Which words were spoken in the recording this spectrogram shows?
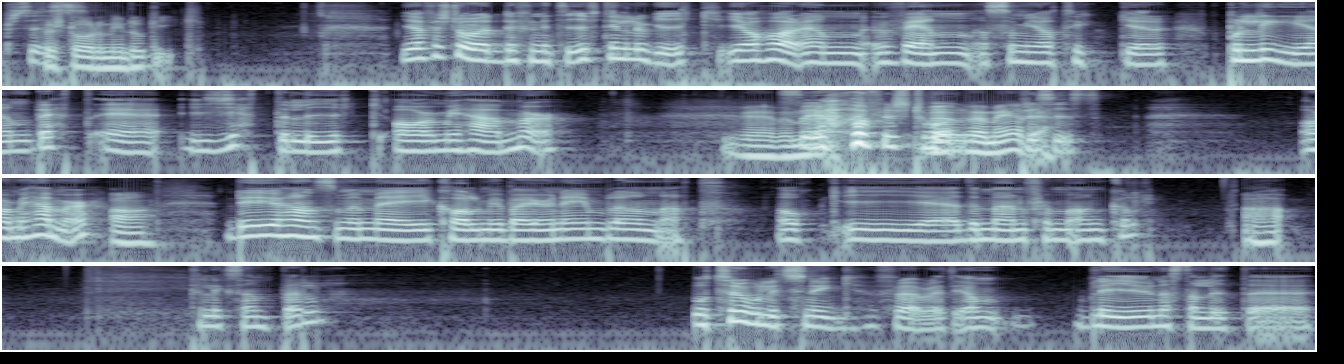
precis. Förstår du min logik? Jag förstår definitivt din logik. Jag har en vän som jag tycker på leendet är jättelik Army Hammer. Vem Så jag förstår Vem- vem är det? precis. Army Hammer, Ja. det är ju han som är med i Call Me By Your Name bland annat. Och i eh, The Man From Uncle Aha. till exempel. Otroligt snygg för övrigt. Jag blir ju nästan lite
